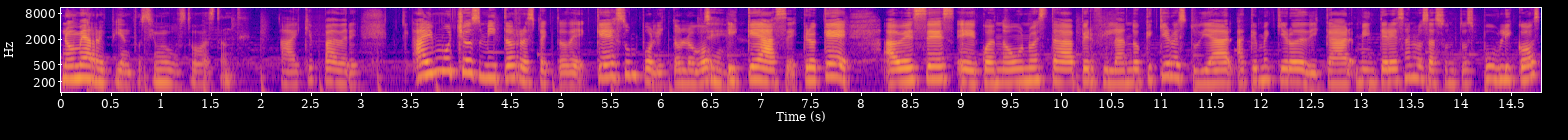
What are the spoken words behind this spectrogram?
no me arrepiento, sí me gustó bastante. Ay, qué padre hay muchos mitos respecto de qué es un politólogo y qué hace. Creo que a veces eh, cuando uno está perfilando qué quiero estudiar, a qué me quiero dedicar, me interesan los asuntos públicos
